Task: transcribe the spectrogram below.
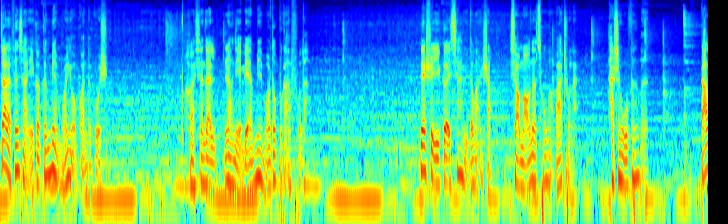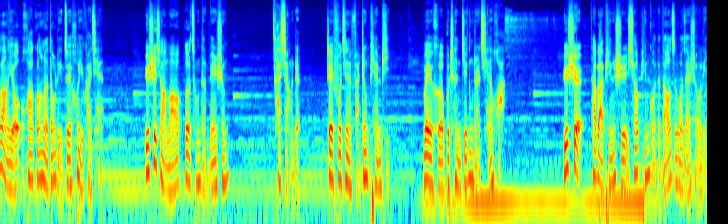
再来分享一个跟面膜有关的故事。呵，现在让你连面膜都不敢敷了。那是一个下雨的晚上，小毛呢从网吧出来，他身无分文，打网游花光了兜里最后一块钱，于是小毛恶从胆边生，他想着，这附近反正偏僻，为何不趁机弄点钱花？于是他把平时削苹果的刀子握在手里。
